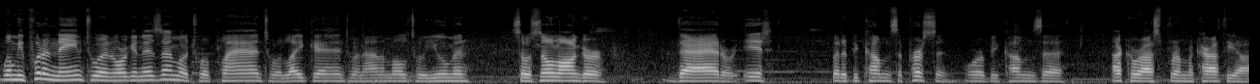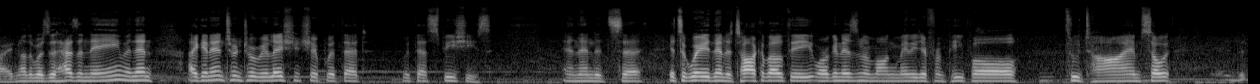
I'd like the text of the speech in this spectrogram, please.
when we put a name to an organism or to a plant, to a lichen, to an animal, to a human, so it's no longer that or it, but it becomes a person or it becomes a Acarospora mccarthyi. In other words, it has a name, and then I can enter into a relationship with that, with that species. And then it's, uh, it's a way then to talk about the organism among many different people through time. So th-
